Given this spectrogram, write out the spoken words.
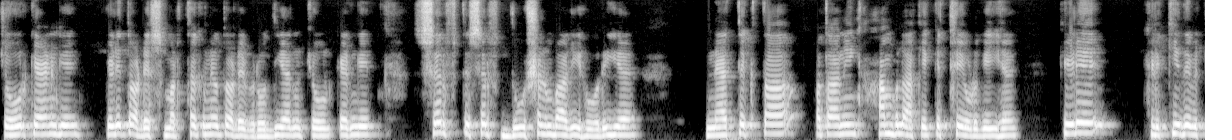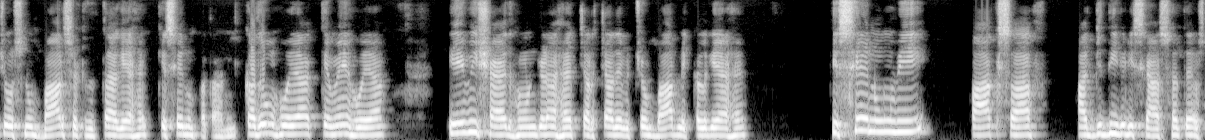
ਚੋਰ ਕਹਿਣਗੇ। ਜਿਹੜੇ ਤੁਹਾਡੇ ਸਮਰਥਕ ਨੇ, ਉਹ ਤੁਹਾਡੇ ਵਿਰੋਧੀਆਂ ਨੂੰ ਚੋਰ ਕਹਿਣਗੇ। ਸਿਰਫ ਤੇ ਸਿਰਫ ਦੂਸ਼ਣਬਾਜ਼ੀ ਹੋ ਰਹੀ ਹੈ। ਨੈਤਿਕਤਾ ਪਤਾ ਨਹੀਂ ਹੰਭ ਲਾ ਕੇ ਕਿੱਥੇ ਉੜ ਗਈ ਹੈ। ਕਿਹੜੇ ਖਿੜਕੀ ਦੇ ਵਿੱਚੋਂ ਉਸ ਨੂੰ ਬਾਹਰ ਸੁੱਟ ਦਿੱਤਾ ਗਿਆ ਹੈ, ਕਿਸੇ ਨੂੰ ਪਤਾ ਨਹੀਂ। ਕਦੋਂ ਹੋਇਆ, ਕਿਵੇਂ ਹੋਇਆ, ਇਹ ਵੀ ਸ਼ਾਇਦ ਹੁਣ ਜਿਹੜਾ ਹੈ ਚਰਚਾ ਦੇ ਵਿੱਚੋਂ ਬਾਹਰ ਨਿਕਲ ਗਿਆ ਹੈ। ਕਿਸੇ ਨੂੰ ਵੀ ਪਾਕ ਸਾਫ਼ ਅੱਜ ਦੀ ਜਿਹੜੀ ਸਿਆਸਤ ਹੈ, ਉਸ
